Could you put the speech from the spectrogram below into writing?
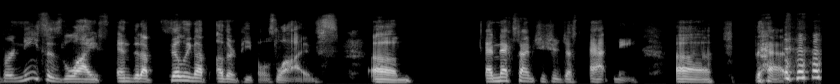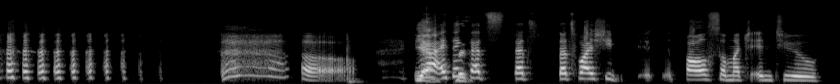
Bernice's life ended up filling up other people's lives. Um, and next time she should just at me. Uh, that. oh, yeah, yeah I think but, that's that's that's why she falls so much into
